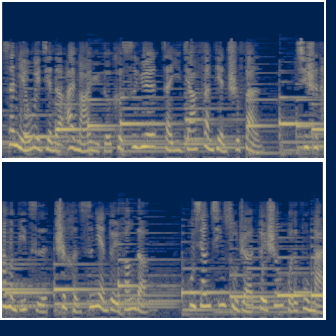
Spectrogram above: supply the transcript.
三年未见的艾玛与德克斯约在一家饭店吃饭。其实他们彼此是很思念对方的，互相倾诉着对生活的不满。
